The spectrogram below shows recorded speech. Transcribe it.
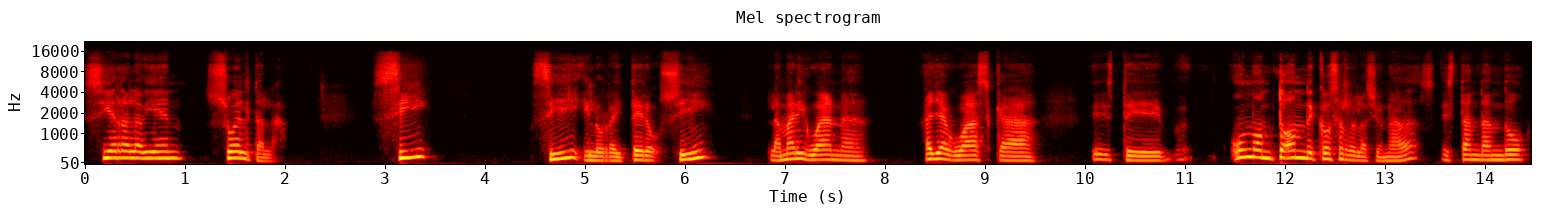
Ciérrala bien, suéltala. Sí, sí, y lo reitero, sí, la marihuana, ayahuasca, este, un montón de cosas relacionadas están dando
